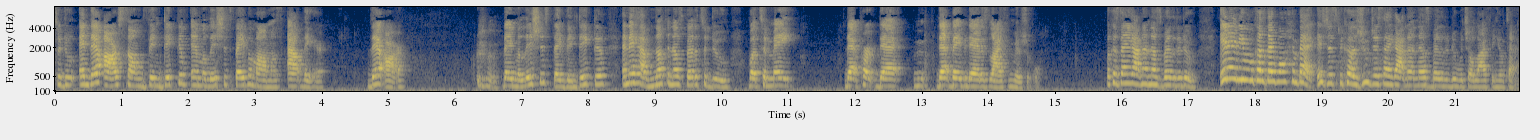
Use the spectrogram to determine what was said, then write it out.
to do? And there are some vindictive and malicious baby mamas out there. There are. they malicious, they vindictive, and they have nothing else better to do but to make that per that that baby daddy's life miserable. Because they ain't got nothing else better to do. It ain't even because they want him back. It's just because you just ain't got nothing else better to do with your life and your time.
